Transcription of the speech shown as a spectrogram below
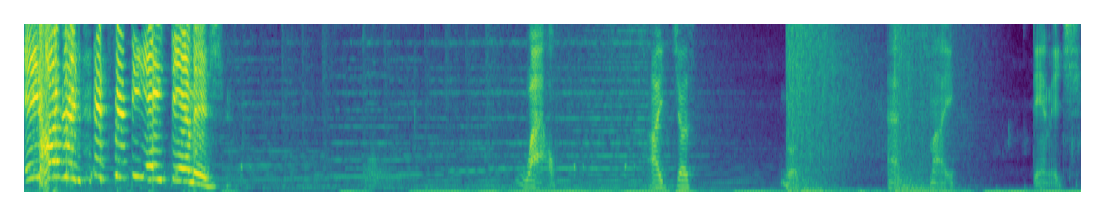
858 damage! Wow. I just looked at my damage.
